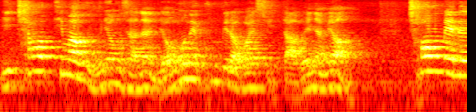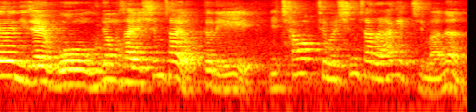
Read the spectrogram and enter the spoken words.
이 창업팀하고 운영사는 영혼의 콤비라고 할 수 있다. 왜냐면 처음에는 이제 뭐 운영사의 심사 역들이 이 창업팀을 심사를 하겠지만은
